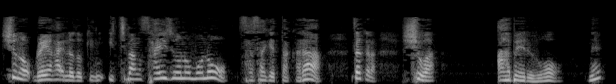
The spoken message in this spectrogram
主の礼拝の時に一番最上のものを捧げたから、だから主はアベルをね、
